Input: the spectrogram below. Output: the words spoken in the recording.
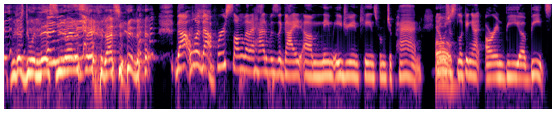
you're just doing this, you know what I'm saying? That's it. That- That one, that first song that I had was a guy um, named Adrian Keynes from Japan. And I was Oh. just looking at R&B uh, beats.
